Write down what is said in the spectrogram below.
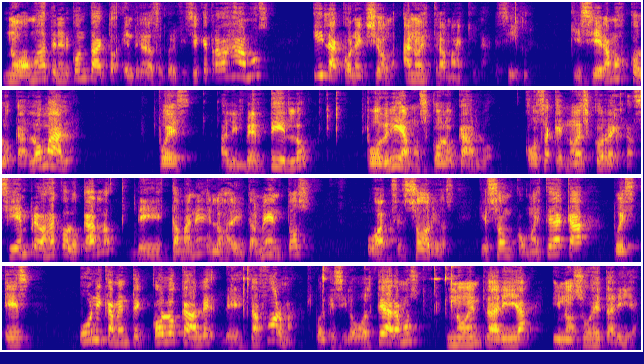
no vamos a tener contacto entre la superficie que trabajamos y la conexión a nuestra máquina. Si quisiéramos colocarlo mal, pues al invertirlo, podríamos colocarlo cosa que no es correcta. Siempre vas a colocarlo de esta manera. En los aditamentos o accesorios que son como este de acá, pues es únicamente colocable de esta forma, porque si lo volteáramos no entraría y no sujetaría.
